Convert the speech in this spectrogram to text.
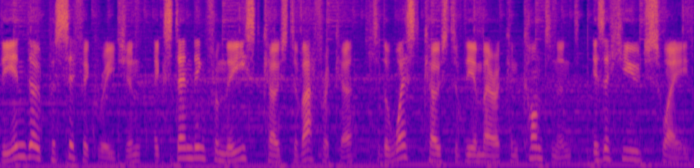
The Indo-Pacific region, extending from the east coast of Africa to the west coast of the American continent, is a huge swathe.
